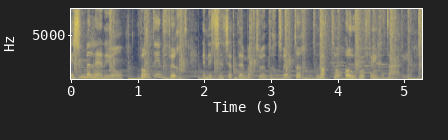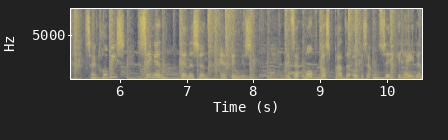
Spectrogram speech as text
is een millennial, woont in Vught en is sinds september 2020 lacto-ovo-vegetariër. Zijn hobby's? Zingen, tennissen en fitnessen. In zijn podcast praat hij over zijn onzekerheden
